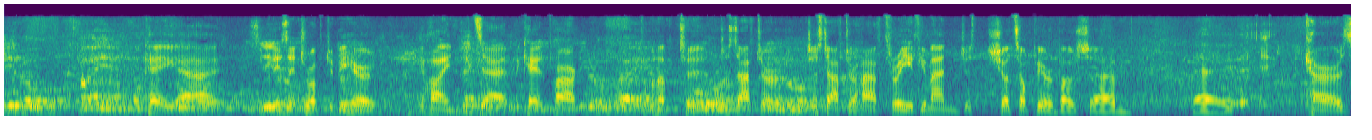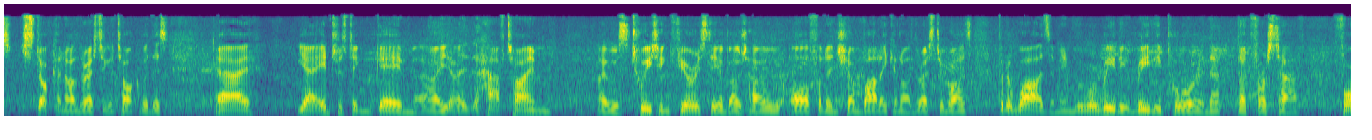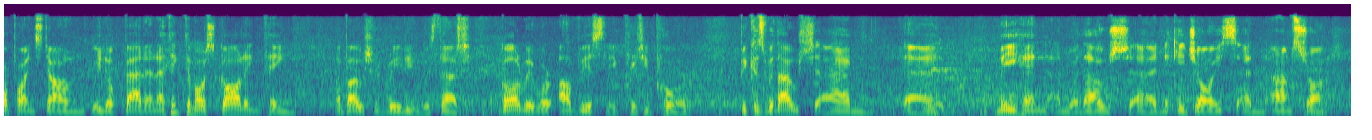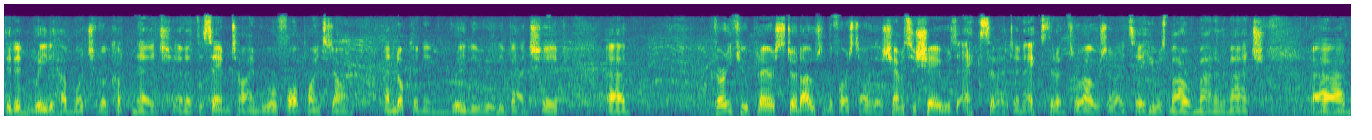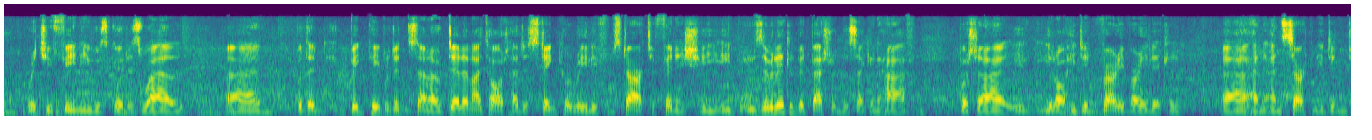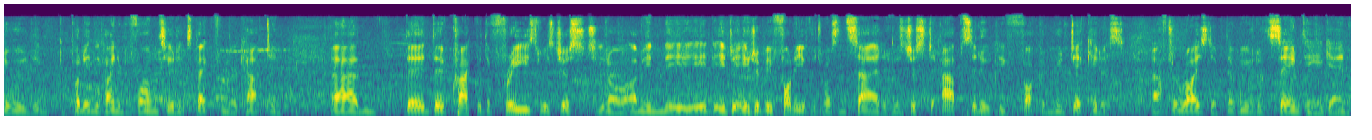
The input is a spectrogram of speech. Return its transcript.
Okay, uh, somebody's interrupted Be here behind. It's uh, McHale Park coming up to just after just after half three. If your man just shuts up here about um, uh, cars stuck and all the rest, you can talk about this. Uh, yeah, interesting game. I, I, half time. I was tweeting furiously about how awful and shambolic and all the rest it was, but it was. I mean, we were really, really poor in that, that first half. Four points down, we looked bad, and I think the most galling thing about it really was that Galway were obviously pretty poor because without um, uh, Meehan and without uh, Nicky Joyce and Armstrong, they didn't really have much of a cutting edge. And at the same time, we were four points down and looking in really, really bad shape. Uh, very few players stood out in the first half. Though Seamus O'Shea was excellent and excellent throughout, and I'd say he was our man of the match. Um, Richie Feeney was good as well. Um, but the big people didn't stand out. Dillon, I thought, had a stinker really from start to finish. He, he was a little bit better in the second half, but uh, he, you know he did very, very little, uh, and, and certainly didn't do the, put in the kind of performance you'd expect from your captain. Um, the the crack with the frees was just you know I mean it, it, it would be funny if it wasn't sad. It was just absolutely fucking ridiculous after Ruislip that we would have the same thing again.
